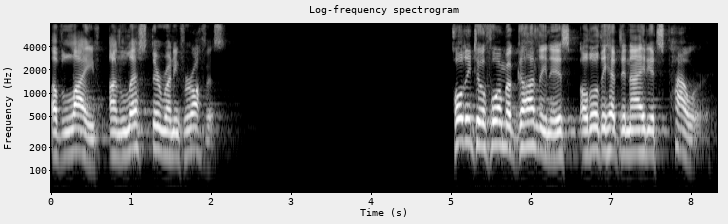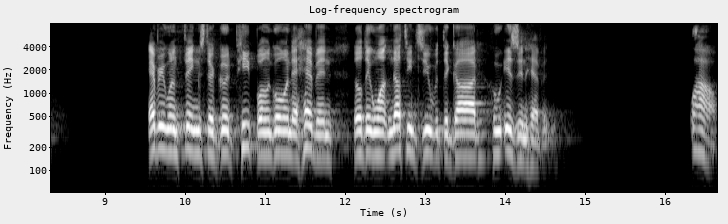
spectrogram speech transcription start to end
of life unless they're running for office. Holding to a form of godliness, although they have denied its power. Everyone thinks they're good people and going to heaven, though they want nothing to do with the God who is in heaven. Wow.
